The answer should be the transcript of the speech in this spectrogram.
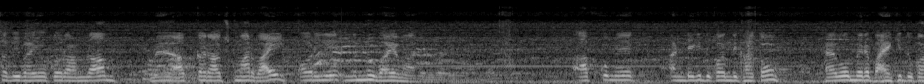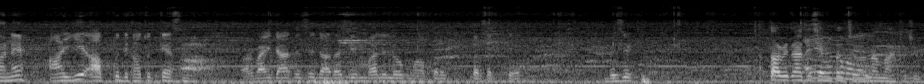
सभी भाइयों को राम राम। मैं आपका राजकुमार भाई और ये नन्नू भाई हमारे। आपको मैं एक अंडे की दुकान दिखाता हूँ। है वो मेरे भाई की दुकान है। आइए आपको दिखाता हूँ कैसे और भाई ज़्यादा से ज़्यादा जिम वाले लोग वहाँ पर कर सकते हैं। विज़िट तो अभी तो सिंपल चलना माँ की चूत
